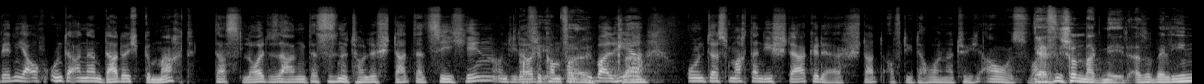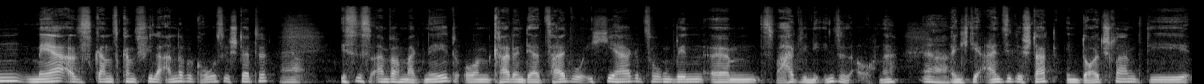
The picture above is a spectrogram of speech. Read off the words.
werden ja auch unter anderem dadurch gemacht, dass Leute sagen, das ist eine tolle Stadt, da ziehe ich hin und die auf Leute kommen Fall, von überall klar. her. Und das macht dann die Stärke der Stadt auf die Dauer natürlich aus. Ja, es ist schon ein Magnet. Also Berlin mehr als ganz, ganz viele andere große Städte. Ja. Ist es einfach ein Magnet und gerade in der Zeit, wo ich hierher gezogen bin, ähm, es war halt wie eine Insel auch. Ne? Ja. Eigentlich die einzige Stadt in Deutschland, die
